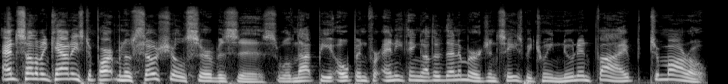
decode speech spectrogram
And Sullivan County's Department of Social Services will not be open for anything other than emergencies between noon and 5 tomorrow.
